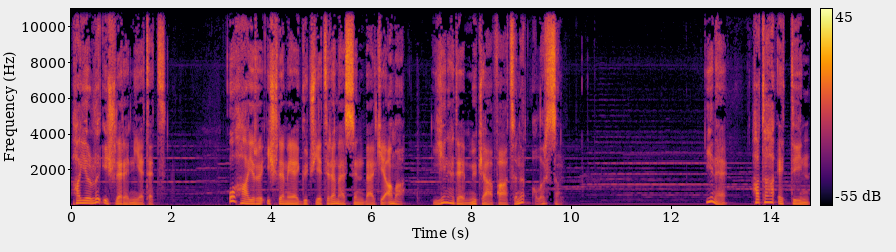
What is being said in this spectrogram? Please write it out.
hayırlı işlere niyet et. O hayrı işlemeye güç yetiremezsin belki ama yine de mükafatını alırsın. Yine hata ettiğin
